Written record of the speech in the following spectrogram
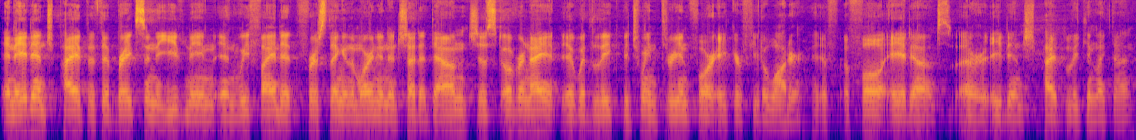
an eight-inch pipe, if it breaks in the evening and we find it first thing in the morning and shut it down, just overnight, it would leak between three and four acre feet of water. If a full eight ounce or eight-inch pipe leaking like that.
